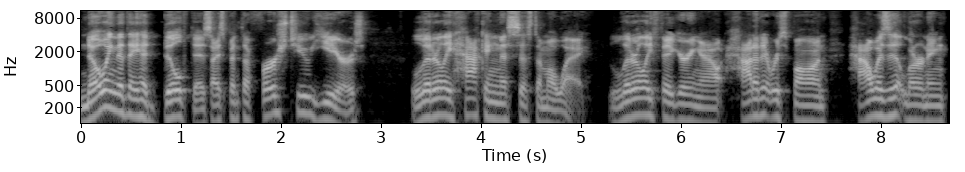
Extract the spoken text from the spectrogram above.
Knowing that they had built this, I spent the first two years literally hacking this system away literally figuring out how did it respond? How is it learning?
